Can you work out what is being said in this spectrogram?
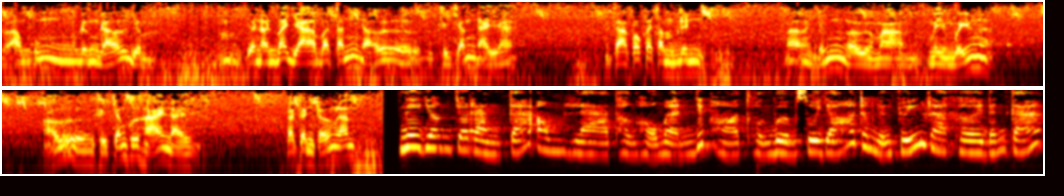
rồi ông cũng đừng đỡ giùm. Cho nên bá già, bá tánh ở thị trấn này á, người ta có cái tâm linh. Những người mà miền biển ở thị trấn Phước Hải này ta tin tưởng lắm. Ngư dân cho rằng cá ông là thần hộ mệnh giúp họ thuận buồm xuôi gió trong những chuyến ra khơi đánh cá.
